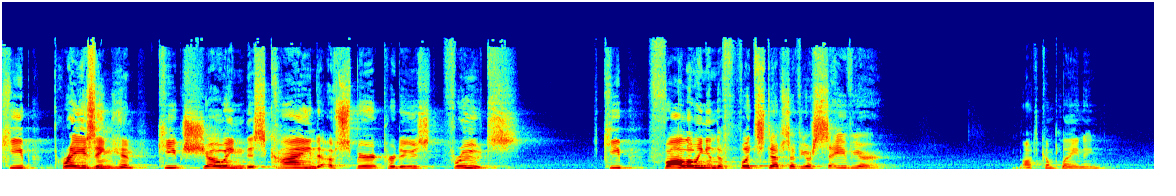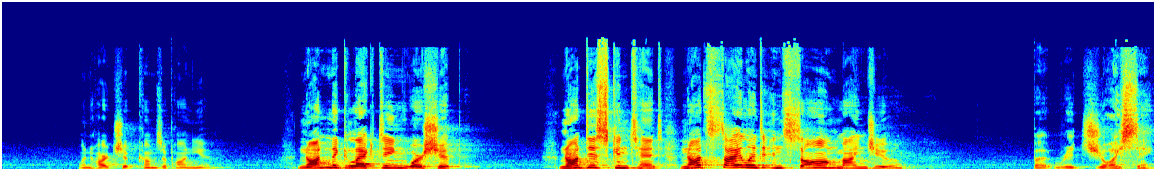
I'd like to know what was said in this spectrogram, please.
Keep praising Him. Keep showing this kind of spirit produced fruits. Keep following in the footsteps of your Savior. Not complaining when hardship comes upon you, not neglecting worship, not discontent, not silent in song, mind you, but rejoicing,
